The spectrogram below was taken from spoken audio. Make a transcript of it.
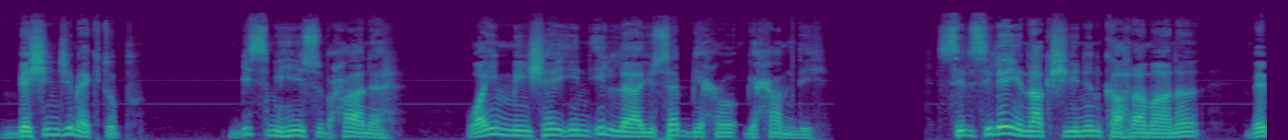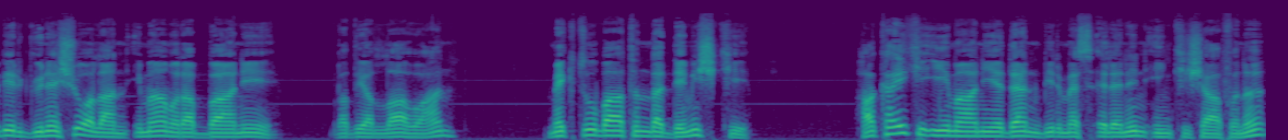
Beşinci mektup. Bismihi Sübhaneh. Ve in min şeyin illa yusebbihu bihamdih. Silsile-i Nakşi'nin kahramanı ve bir güneşi olan İmam-ı Rabbani radıyallahu an mektubatında demiş ki, Hakaiki imaniyeden bir meselenin inkişafını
